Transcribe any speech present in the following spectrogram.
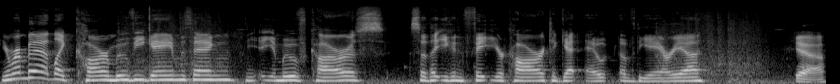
You remember that like car movie game thing? Y- You move cars so that you can fit your car to get out of the area. Yeah.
